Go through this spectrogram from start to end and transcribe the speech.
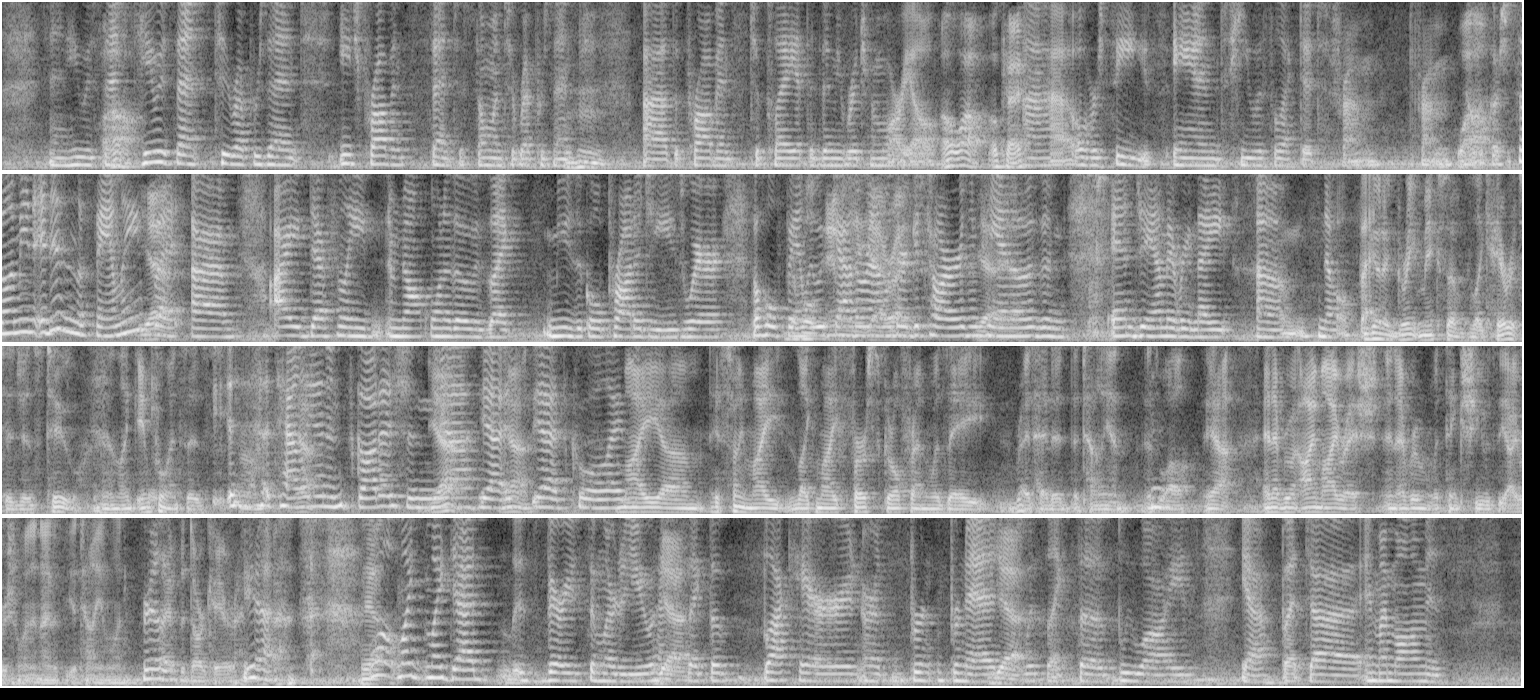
And he was sent. Wow. He was sent to represent each province. Sent to someone to represent Mm-hmm. uh, the province to play at the Vimy Ridge Memorial oh wow okay uh, overseas, and he was selected from from Wow. Nova Scotia. So I mean, it is in the family, Yeah. but um, I definitely am not one of those like musical prodigies where the whole family whole would family, gather around yeah, with their guitars and yeah. pianos and and jam every night. Um, no, but you got a great mix of like heritages too and like influences Um, Italian yeah. and Scottish and Yeah, yeah, yeah, it's yeah. it's cool. I, my um it's funny my like my first girlfriend was a redheaded italian Mm. as well yeah and everyone i'm irish and everyone would think she was the irish one and i was the italian one Really? i have the dark hair Yeah. yeah Well, my my dad is very similar to you. Has Yeah. like the black hair and or brun- brunette Yeah. with like the blue eyes. Yeah, but uh, and my mom is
